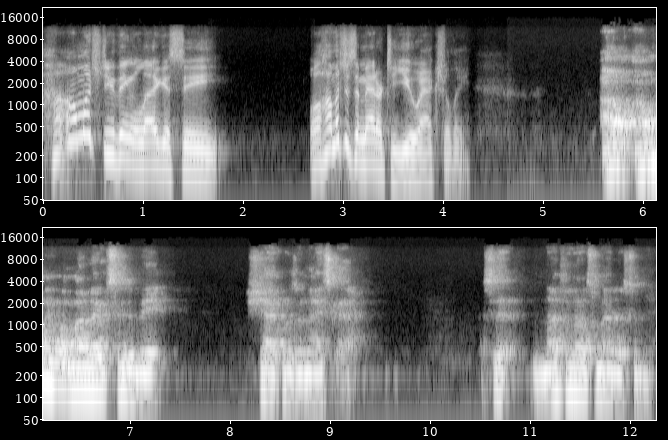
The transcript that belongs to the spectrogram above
How much do you think legacy? Well, how much does it matter to you, actually? I, I only want my legacy to be Shaq was a nice guy. That's it. Nothing else matters to me.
